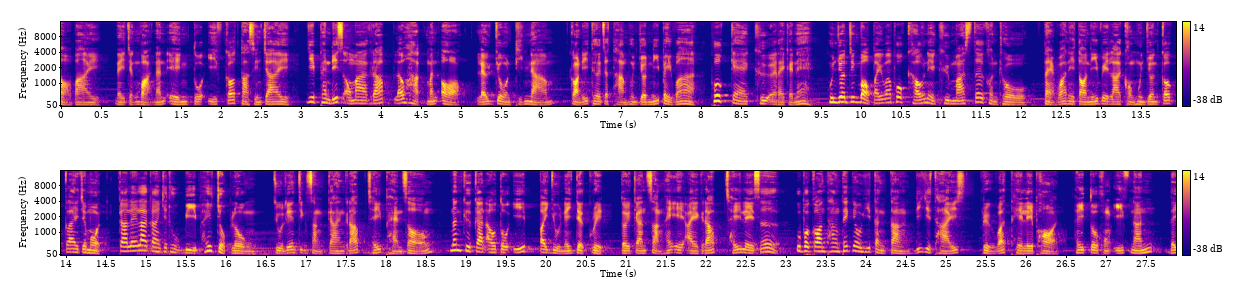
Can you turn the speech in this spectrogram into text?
ต่อไป ในจังหวะนั้นเองตัวอีฟก็ตัดสินใจ หยิบแผ่นดิสออกมาครับ แล้วหักมันออก แล้วโยนทิ้งน้ำ ก่อนที่เธอจะถามหุ่นยนต์นี้ไปว่า พวกแกคืออะไรกันแน่ หุ่นยนต์จึงบอกไปว่าพวกเขาเนี่ยคือมาสเตอร์คอนโทรลแต่ว่าในตอนนี้เวลาของหุ่นยนต์ก็ใกล้จะหมด การไล่ล่ากำลังจะถูกบีบให้จบลง จูเลียนจึงสั่งการรับใช้แผน 2 นั่นคือการเอาตัวอีฟไปอยู่ในเดอะกริด โดยการสั่งให้ AI ครับใช้เลเซอร์ อุปกรณ์ทางเทคโนโลยีต่างๆดิจิทัลหรือว่าเทเลพอร์ตให้ตัวของอีฟนั้นได้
